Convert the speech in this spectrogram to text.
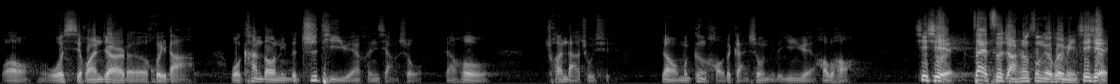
哇哦，我喜欢这样的回答。我看到你的肢体语言很享受，然后传达出去，让我们更好的感受你的音乐，好不好？谢谢，再次掌声送给慧敏，谢谢。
